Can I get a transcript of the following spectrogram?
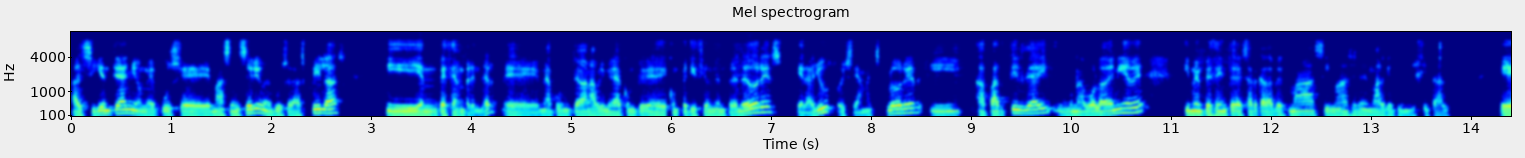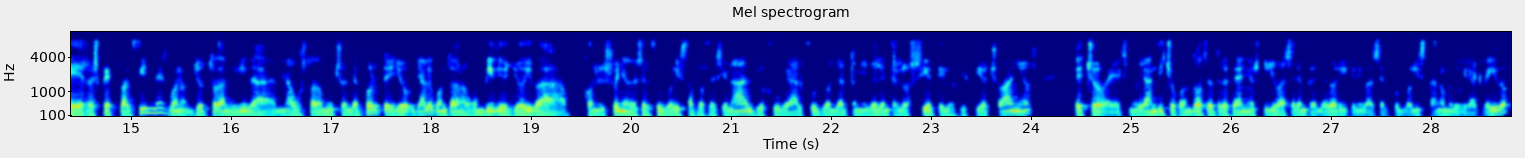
Al siguiente año me puse más en serio, me puse las pilas y empecé a emprender. Eh, me apunté a una primera competición de emprendedores, que era Youth, hoy se llama Explorer, y a partir de ahí una bola de nieve y me empecé a interesar cada vez más y más en el marketing digital. Eh, respecto al fitness, bueno, yo toda mi vida me ha gustado mucho el deporte. Yo ya lo he contado en algún vídeo, yo iba con el sueño de ser futbolista profesional. Yo jugué al fútbol de alto nivel entre los 7 y los 18 años. De hecho, eh, si me hubieran dicho con 12 o 13 años que yo iba a ser emprendedor y que no iba a ser futbolista, no me lo hubiera creído,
